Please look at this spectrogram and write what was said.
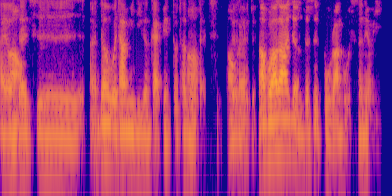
还有在吃呃，都维他命 D 跟钙片都她都有在吃。对 OK，然后葡萄糖胺这种就是补软骨是真的有意义。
